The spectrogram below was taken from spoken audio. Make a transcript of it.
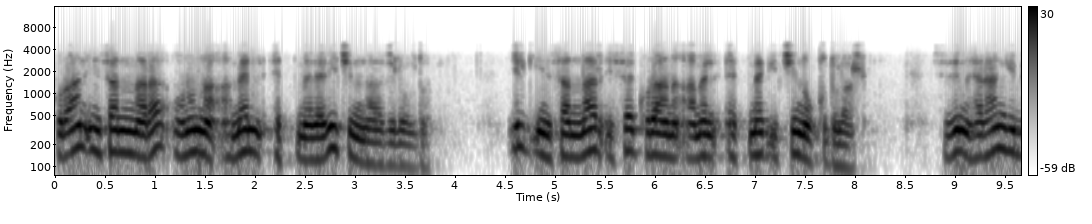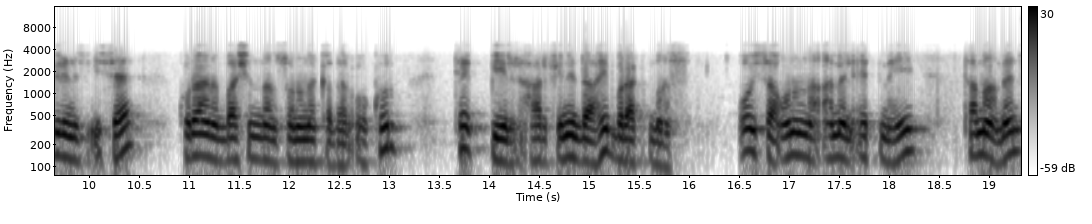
Kur'an insanlara onunla amel etmeleri için nazil oldu. İlk insanlar ise Kur'an'ı amel etmek için okudular. Sizin herhangi biriniz ise Kur'an'ı başından sonuna kadar okur, tek bir harfini dahi bırakmaz. Oysa onunla amel etmeyi tamamen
